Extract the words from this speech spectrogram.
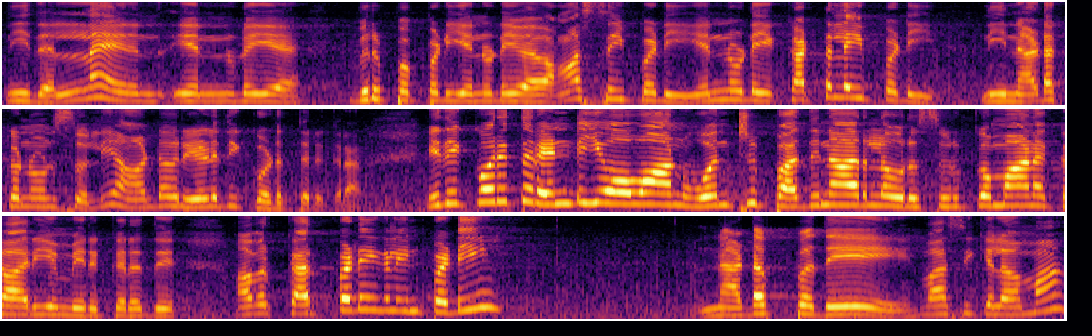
நீ இதெல்லாம் என்- என்னுடைய விருப்பப்படி என்னுடைய ஆசைப்படி என்னுடைய கட்டளைப்படி நீ நடக்கணும்னு சொல்லி ஆண்டவர் எழுதி கொடுத்துருக்கிறார். இதை குறித்து ரெண்டு யோவான் ஒன்று பதினாறில் ஒரு சுருக்கமான காரியம் இருக்கிறது. அவர் கற்பனைகளின்படி நடப்பதே. வாசிக்கலாமா?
